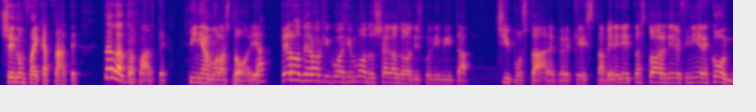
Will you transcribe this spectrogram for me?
se non fai cazzate. Dall'altra parte, finiamo la storia, però The Rock in qualche modo si è dato la disponibilità. Ci può stare perché sta benedetta storia deve finire con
